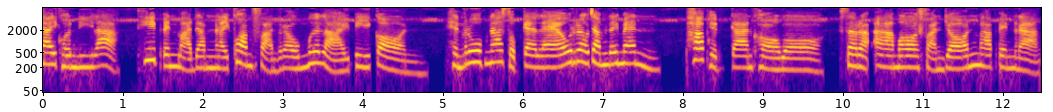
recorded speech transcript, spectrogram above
ยายคนนี้ล่ะ ที่เป็นหมาดำในความฝันเราเมื่อหลายปีก่อน เห็นรูปหน้าศพแกแล้วเราจำได้แม่น ภาพเหตุการณ์คอวอสระอามอฝันย้อนมาเป็นหนัง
